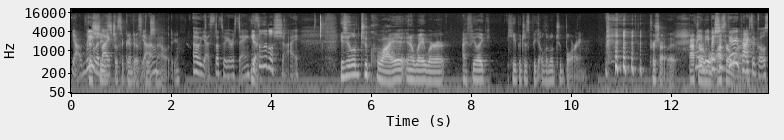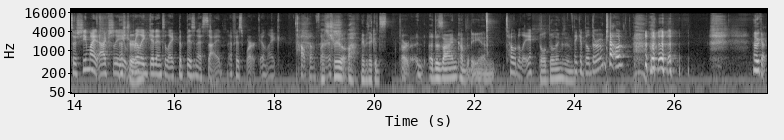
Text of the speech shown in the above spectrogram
Yeah, we would she's like. just a grandiose yeah. personality. oh yes, that's what you were saying. He's Yeah. a little shy. He's a little too quiet in a way where I feel like he would just be a little too boring for Charlotte. After Maybe, a, but she's very practical, so she might actually really get into like the business side of his work and like help him flourish. That's true. Oh, maybe they could start a- a design company and Totally. build buildings and They could build their own town. okay.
